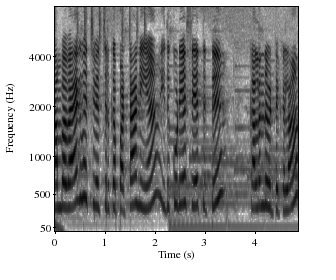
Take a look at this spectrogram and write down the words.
நம்ம வேக வச்சு வச்சுருக்க பட்டாணியை இது கூடயே சேர்த்துட்டு கலந்து விட்டுக்கலாம்.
